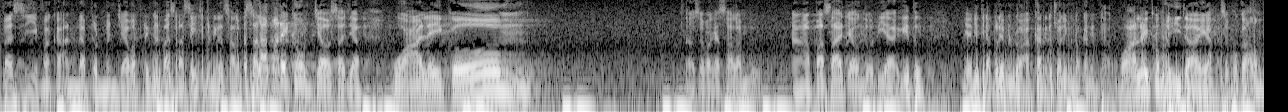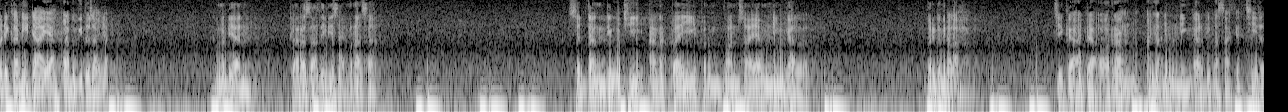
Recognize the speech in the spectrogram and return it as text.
basi. Maka anda pun menjawab dengan bahasa basi. Cuma dengan salam. Assalamualaikum. Jawab saja. Waalaikum. Tidak usah pakai salam bu. Nah, apa saja untuk dia gitu. Jadi tidak boleh mendoakan kecuali mendoakan itu. Waalaikum hidayah. Semoga Allah memberikan hidayah. Begitu saja. Kemudian karena saat ini saya merasa sedang diuji anak bayi perempuan saya meninggal. Bergembiralah jika ada orang anaknya meninggal di masa kecil,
